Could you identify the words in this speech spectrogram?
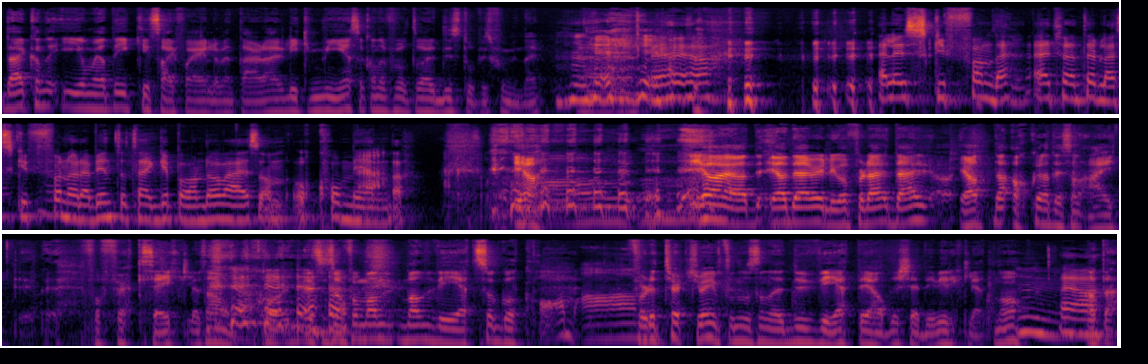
der kan det, I og med at det ikke sci-fi-elementet er der like mye, så kan det få lov til å være dystopisk for min del. ja, ja. Eller skuffende. Jeg kjente jeg ble skuffa når jeg begynte å tagge på han. Da var jeg sånn Å, kom igjen, da. Ja. Ja, ja, ja, det er veldig godt. For det er, ja, det er akkurat det sånn Ei, for fuck's sake, liksom. For man, man, vet så godt For det toucher jo inn på noe sånt Du vet det hadde skjedd i virkeligheten òg. Mm. Ja. At det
